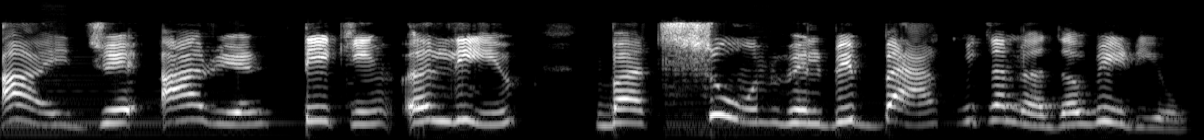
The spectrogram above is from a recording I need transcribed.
I J Aryan taking a leave but soon we'll be back with another video.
